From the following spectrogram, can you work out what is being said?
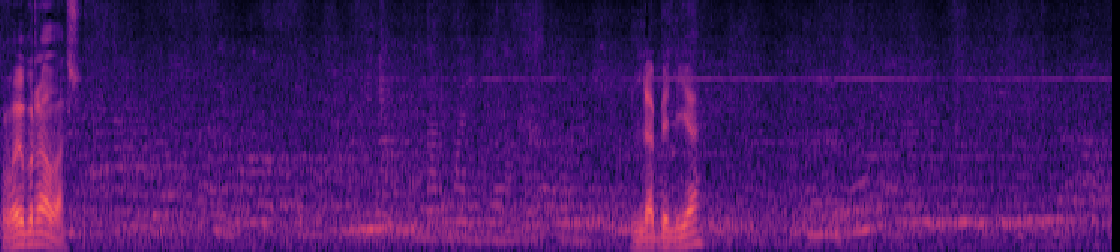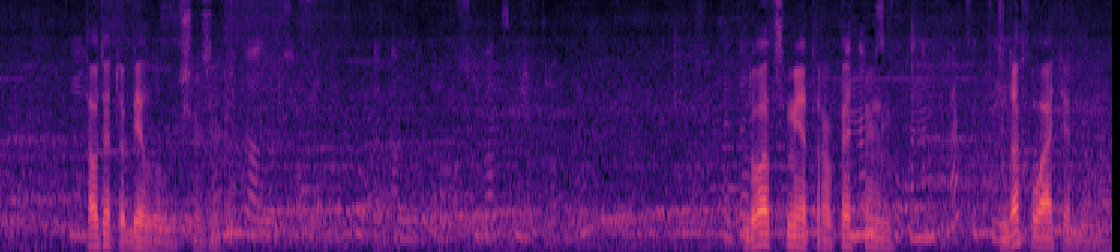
Выбрала что? Для белья? А вот эту белую лучше взять. Ну да, лучше белый. Сколько там? 20 метров, да? Это 20 метров, а 5 нам минут. сколько? Нам хватит? её? Да хватит, думаю.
